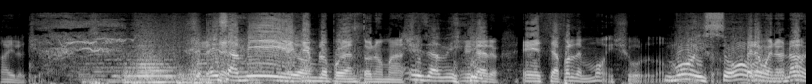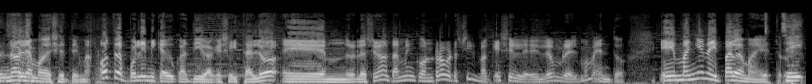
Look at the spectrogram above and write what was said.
Ahí lo tiene. Es amigo. Ejemplo por antonomasia. Es amigo. Claro. Este, aparte, muy zurdo. Muy sordo, Pero bueno, no, no hablemos de ese tema. Otra polémica educativa que se instaló, eh, relacionada también con Robert Silva, que es el, el hombre del momento. Eh, mañana hay paro de maestros. Sí.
